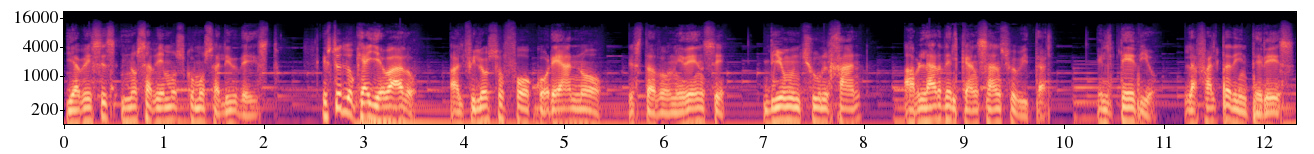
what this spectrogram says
y a veces no sabemos cómo salir de esto. Esto es lo que ha llevado al filósofo coreano estadounidense Byung-Chul Han a hablar del cansancio vital, el tedio, la falta de interés,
